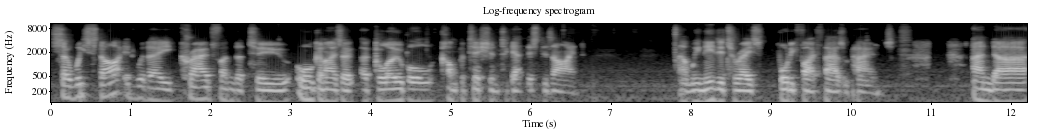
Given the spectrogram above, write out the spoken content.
so we started with a crowdfunder to organize a, a global competition to get this designed and we needed to raise forty-five thousand pounds. And uh,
